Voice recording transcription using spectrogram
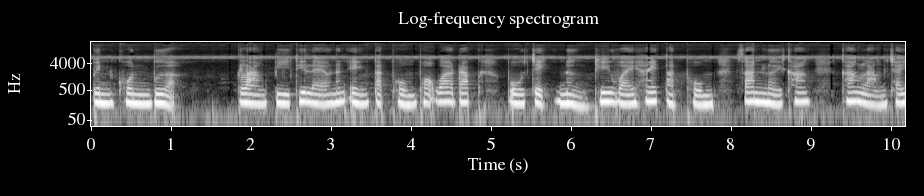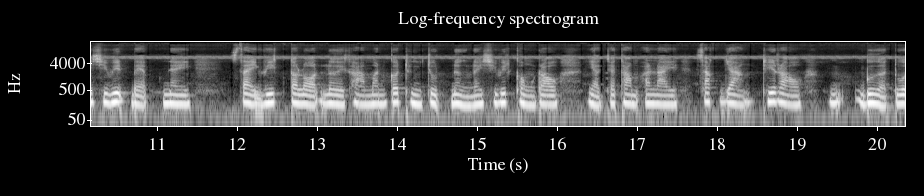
เป็นคนเบื่อกลางปีที่แล้วนั่นเองตัดผมเพราะว่ารับโปรเจกต์หนึ่งที่ไว้ให้ตัดผมสั้นเลยข้างข้างหลังใช้ชีวิตแบบใน ใส่วิกตลอดเลยค่ะ มันก็ถึงจุดหนึ่งในชีวิตของเรา อยากจะทำอะไรสักอย่างที่เราเบื่อตัว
